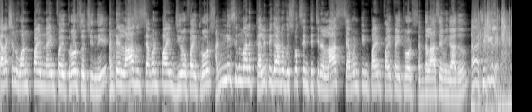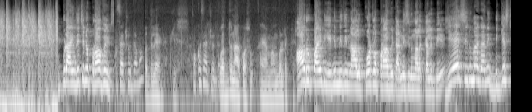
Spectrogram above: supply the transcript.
collection one point nine five crores వచ్చింది. అంటే loss seven point zero five crores అన్ని సినిమాలకు కలిపి గాను విశ్వక్సేన్ తెచ్చిన loss seventeen point five five crores పెద్ద లాస్ ఏమి కాదు. ఇప్పుడు ఆయన తెచ్చిన ప్రాఫిట్స్ ఒకసారి చూద్దామా? వద్దులేండి ప్లీజ్ ఒక్కసారి చూద్దాం. వద్దు నా కోసం. ఐఎమ్ హంబుల్ రిక్వెస్ట్ ఆరు పాయింట్ ఎనిమిది నాలుగు కోట్ల ప్రాఫిట్ అన్ని సినిమాలకు కలిపి. ఏ సినిమా కానీ బిగ్గెస్ట్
